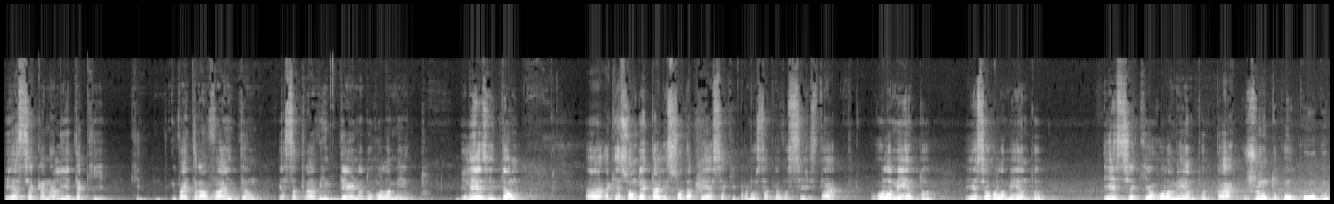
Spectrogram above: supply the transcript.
Essa é a canaleta aqui, que vai travar, então, essa trava interna do rolamento. Beleza? Então, aqui é só um detalhe só da peça aqui para mostrar para vocês, tá? O rolamento esse é o rolamento, esse aqui é o rolamento, tá? Junto com o cubo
